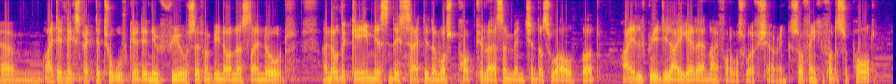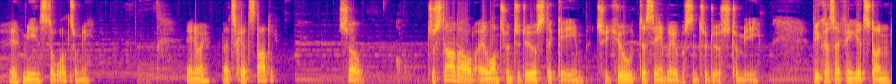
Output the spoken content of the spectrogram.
Um, I didn't expect it to get any views. If I'm being honest, I know I know the game isn't exactly the most popular, as I mentioned as well, but I really like it and I thought it was worth sharing. So thank you for the support. It means the world to me. Anyway, let's get started. So, to start out, I want to introduce the game to you the same way it was introduced to me, because I think it's done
